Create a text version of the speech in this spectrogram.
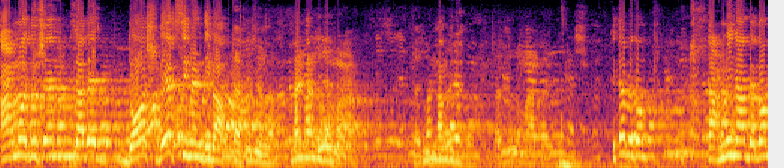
আহমদ দিবা। বেগম। তাহমিনা বেগম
